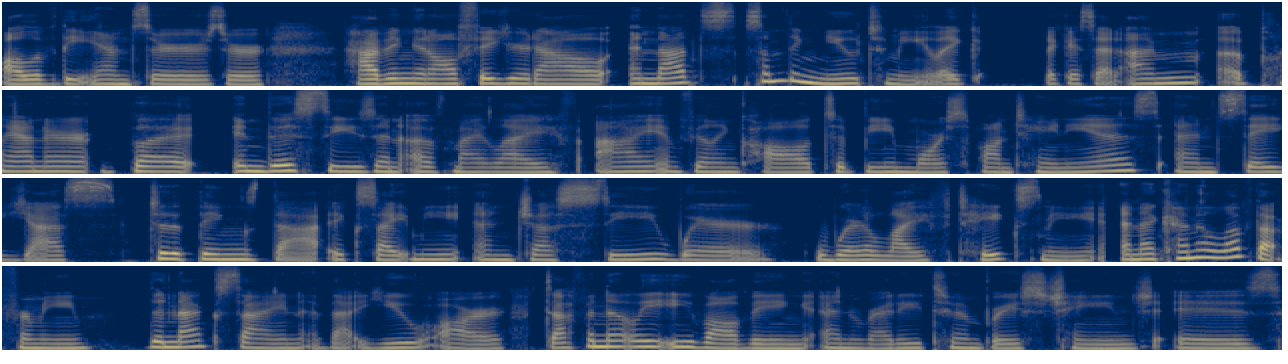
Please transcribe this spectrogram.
all of the answers or having it all figured out and that's something new to me like like I said, I'm a planner, but in this season of my life, I am feeling called to be more spontaneous and say yes to the things that excite me and just see where where life takes me. And I kind of love that for me. The next sign that you are definitely evolving and ready to embrace change is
